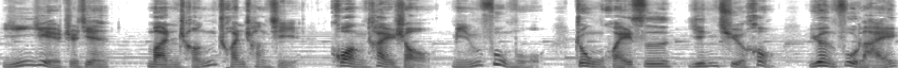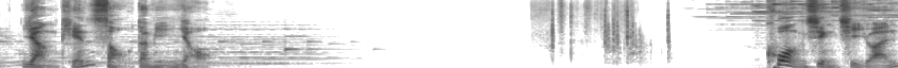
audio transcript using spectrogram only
一夜之间，满城传唱起“矿太守民父母，众怀思因去后，愿复来养田叟”的民谣。矿姓起源。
